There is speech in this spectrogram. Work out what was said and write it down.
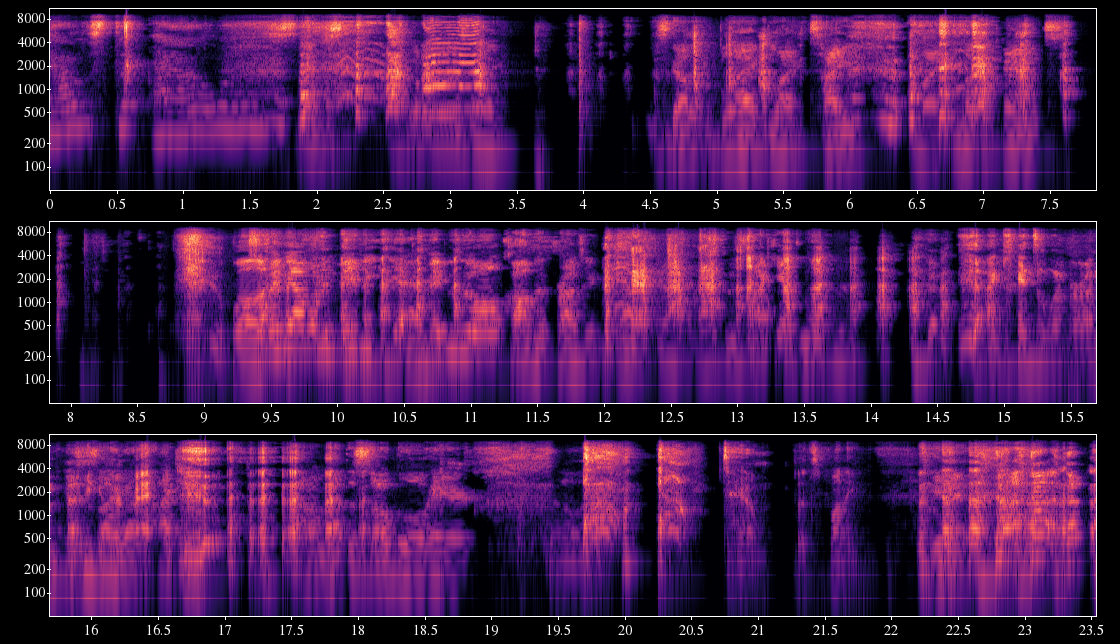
Gallister hours. Like just it's one of those like it's got like black, like tight, like leather pants. well, So maybe I wouldn't maybe yeah, maybe we won't call the project the Gallister hours I can't deliver. I can't deliver on that either. like, I- I man. I don't got the so glow hair. and all that. Damn, that's funny. Yeah.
